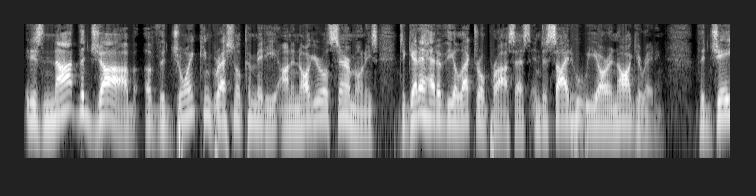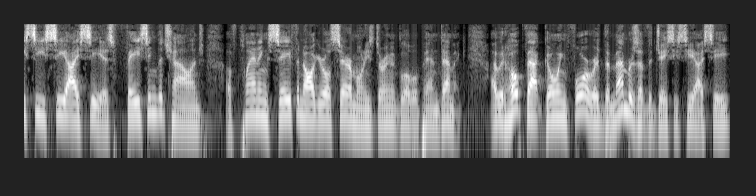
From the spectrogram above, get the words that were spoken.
it is not the job of the Joint Congressional Committee on Inaugural Ceremonies to get ahead of the electoral process and decide who we are inaugurating. The JCCIC is facing the challenge of planning safe inaugural ceremonies during a global pandemic. I would hope that going forward, the members of the JCCIC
